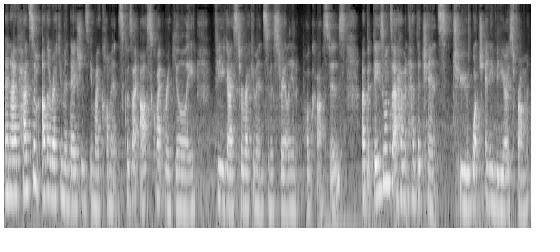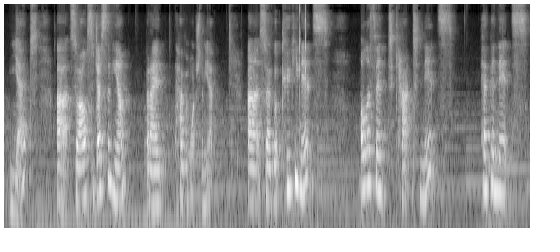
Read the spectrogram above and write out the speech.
And I've had some other recommendations in my comments because I ask quite regularly for you guys to recommend some Australian podcasters. Uh, but these ones I haven't had the chance to watch any videos from yet. Uh, so I'll suggest them here but I haven't watched them yet. Uh, so I've got Kukie Knits, Oliphant Kat Knits, Pepper Knits,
